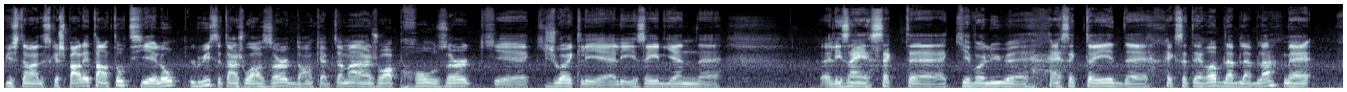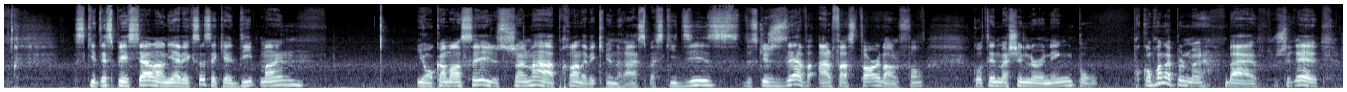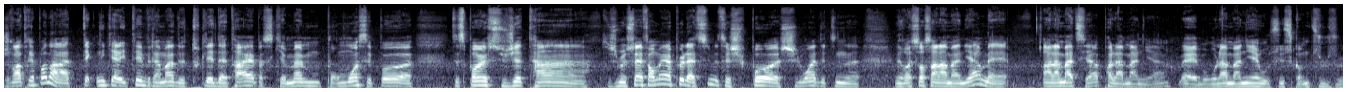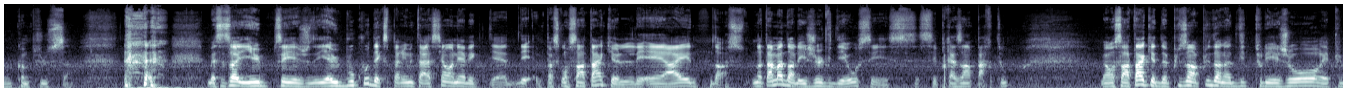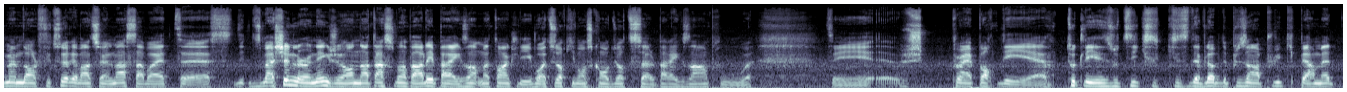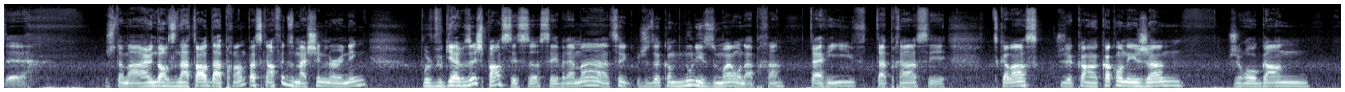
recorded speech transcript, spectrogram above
Puis justement, de ce que je parlais tantôt, Tielo, lui c'est un joueur Zerg, donc habituellement un joueur pro Zerg qui, euh, qui joue avec les, euh, les aliens, euh, les insectes qui évoluent, insectoïdes, etc., blablabla. Mais ce qui était spécial en lien avec ça, c'est que DeepMind, ils ont commencé seulement à apprendre avec une race, parce qu'ils disent, de ce que je disais à AlphaStar dans le fond, côté de machine learning, pour pour comprendre un peu le. Ben, je dirais. Je rentrais pas dans la technicalité vraiment de tous les détails parce que même pour moi, c'est pas. euh, C'est pas un sujet tant. Je me suis informé un peu là-dessus, mais je suis pas. Je suis loin d'être une, une ressource en la manière, mais. En la matière, pas la manière. Ben, bon, la manière aussi, c'est comme tu le veux, comme tu le sens. mais c'est ça, il y a eu, beaucoup d'expérimentations en lien avec parce qu'on s'entend que les AI, notamment dans les jeux vidéo, c'est présent partout. Mais on s'entend que de plus en plus dans notre vie de tous les jours, et puis même dans le futur éventuellement, ça va être euh, du machine learning. Je- on entend souvent parler, par exemple, mettons, avec les voitures qui vont se conduire tout seules, par exemple, ou euh, euh, peu importe des euh, tous les outils qui, se développent de plus en plus qui permettent justement à un ordinateur d'apprendre. Parce qu'en fait, du machine learning, pour le vulgariser, je pense que c'est ça. C'est vraiment, tu sais, je veux dire, comme nous les humains, on apprend. T'arrives, t'apprends, c'est. Tu commences, quand, on est jeune, je veux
